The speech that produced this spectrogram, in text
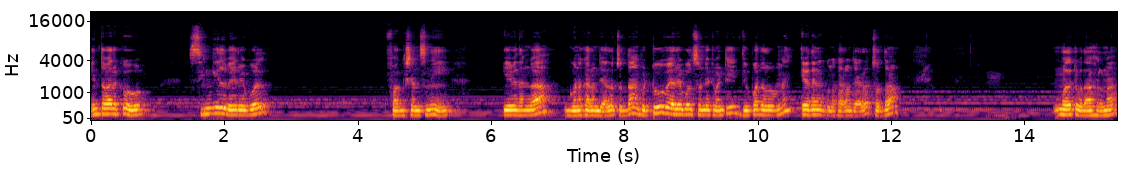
ఇంతవరకు సింగిల్ వేరియబుల్ ఫంక్షన్స్ని ఏ విధంగా గుణకారం చేయాలో చూద్దాం. ఇప్పుడు టూ వేరియబుల్స్ ఉండేటువంటి ద్విపదాలను ఏ విధంగా గుణకారం చేయాలో చూద్దాం. మొదటి ఉదాహరణ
